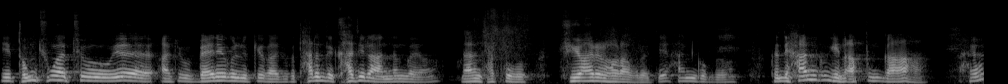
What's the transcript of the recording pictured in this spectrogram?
이 동충하초에 아주 매력을 느껴가지고 다른 데 가지를 않는 거예요. 나는 자꾸 귀화를 하라고 그러지, 한국으로. 근데 한국이 나쁜가? 예?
